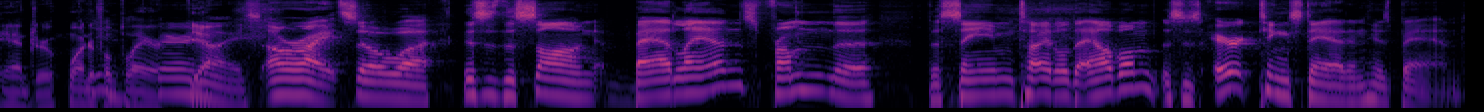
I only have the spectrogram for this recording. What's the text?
Andrew, wonderful player. Very yeah. nice. All right, so uh, this is the song "Badlands" from the the same titled album. This is Eric Tingstad and his band.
